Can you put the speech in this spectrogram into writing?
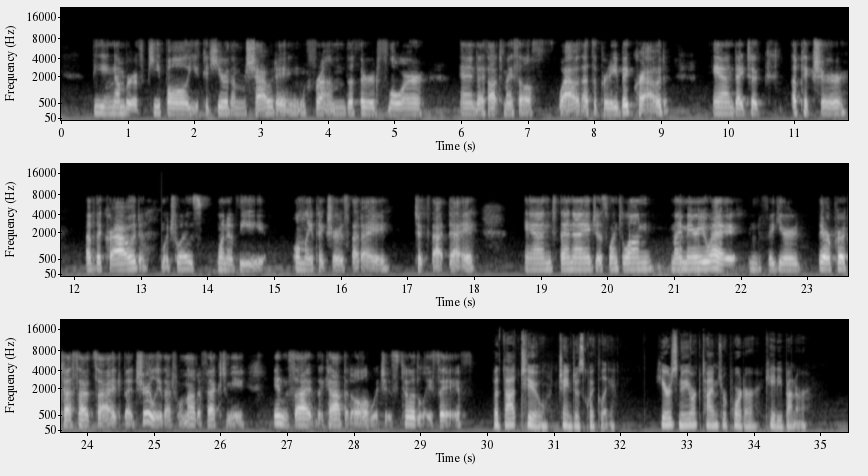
the number of people. You could hear them shouting from the third floor. And I thought to myself, wow, that's a pretty big crowd. And I took a picture of the crowd, which was one of the only pictures that I took that day. And then I just went along my merry way and figured there are protests outside, but surely that will not affect me inside the Capitol, which is totally safe. But that too changes quickly. Here's New York Times reporter Katie Benner.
